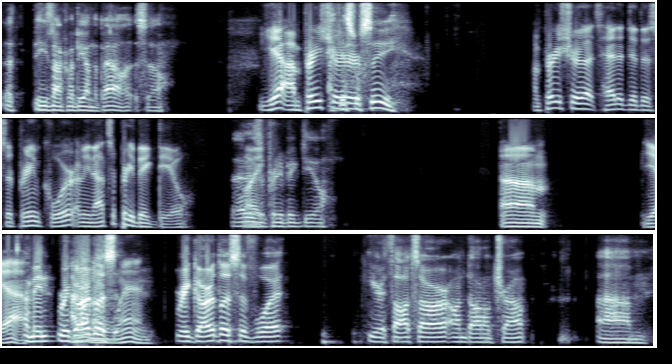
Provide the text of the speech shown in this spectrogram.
that he's not going to be on the ballot. So Yeah, I'm pretty I guess sure we'll see. I'm pretty sure that's headed to the Supreme Court. I mean, that's a pretty big deal. That is a pretty big deal. Um yeah. I mean, I regardless, when. regardless of what your thoughts are on Donald Trump, um,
